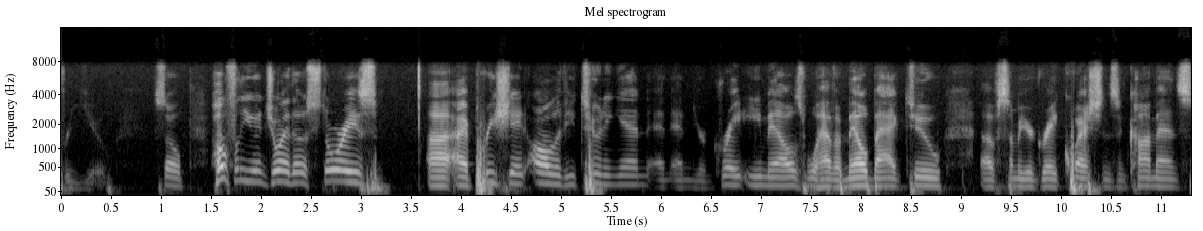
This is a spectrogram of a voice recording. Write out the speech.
for you. So hopefully you enjoy those stories. Uh, I appreciate all of you tuning in and, and your great emails. We'll have a mailbag too of some of your great questions and comments.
